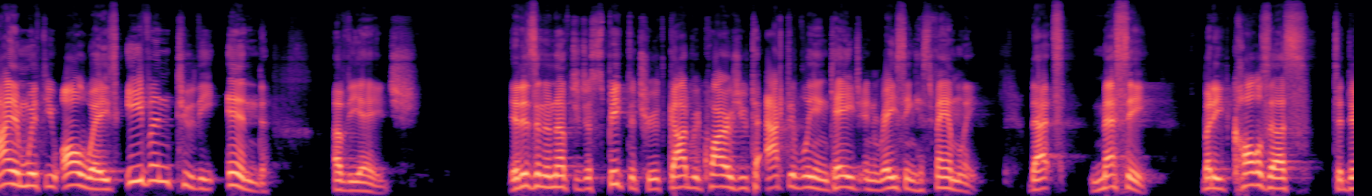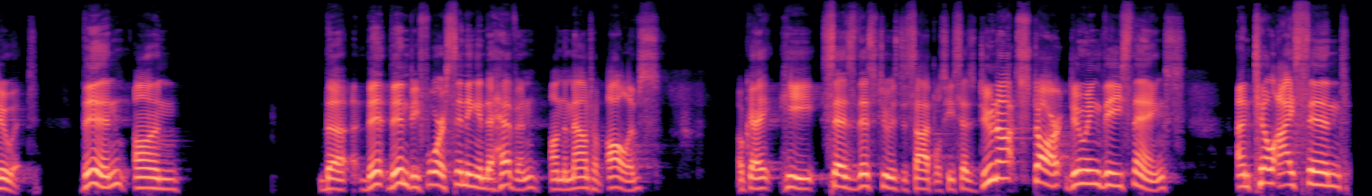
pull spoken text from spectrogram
I am with you always, even to the end of the age. It isn't enough to just speak the truth. God requires you to actively engage in raising his family. That's messy, but he calls us to do it. Then on the then before ascending into heaven on the Mount of Olives, okay, he says this to his disciples. He says, "Do not start doing these things until I send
